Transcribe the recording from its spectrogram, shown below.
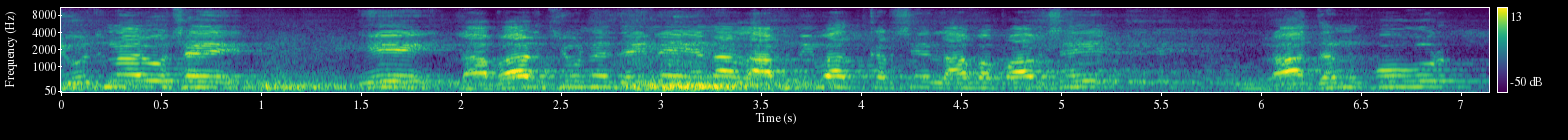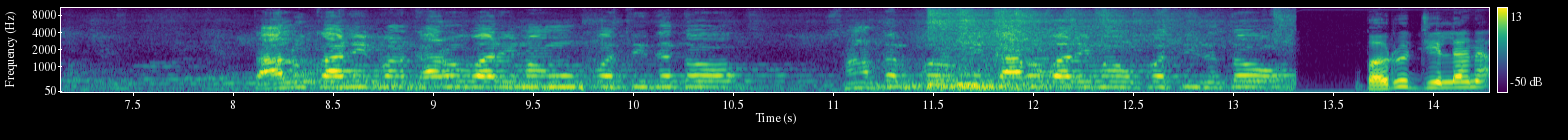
યોજનાઓ છે એ લાભાર્થીઓને જઈને એના લાભની વાત કરશે, લાભ અપાવશે. રાધનપુર તાલુકાની પણ કારોબારીમાં હું ઉપસ્થિત હતો, સાંતલપુરની કારોબારીમાં ઉપસ્થિત હતો. ભરૂચ જિલ્લાના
